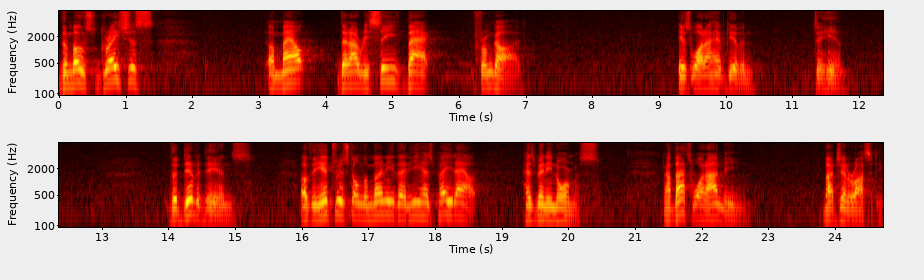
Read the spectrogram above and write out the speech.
The most gracious amount that I receive back from God is what I have given to Him. The dividends of the interest on the money that He has paid out has been enormous. Now, that's what I mean by generosity.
